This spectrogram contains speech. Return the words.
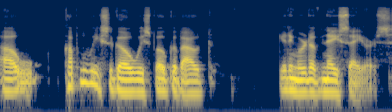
uh, a couple of weeks ago we spoke about getting rid of naysayers,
